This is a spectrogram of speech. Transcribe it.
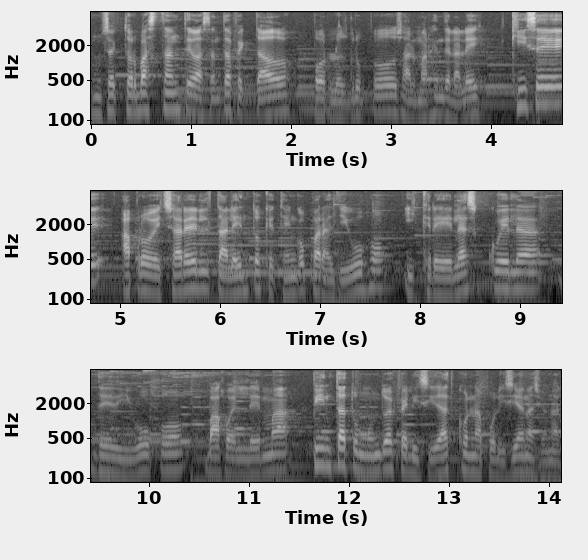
un sector bastante, bastante afectado por los grupos al margen de la ley. Quise aprovechar el talento que tengo para el dibujo y creé la escuela de dibujo bajo el lema Pinta tu mundo de felicidad con la Policía Nacional,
